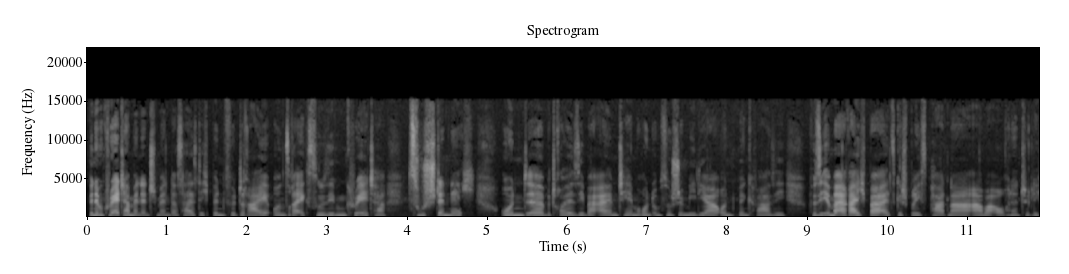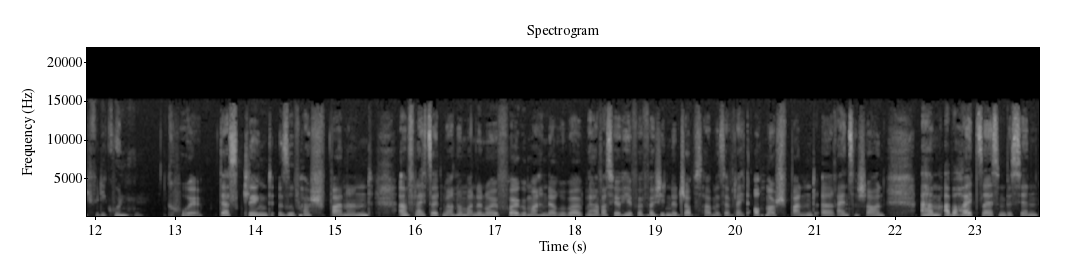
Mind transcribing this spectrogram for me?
bin im Creator Management. Das heißt, ich bin für drei unserer exklusiven Creator zuständig und äh, betreue sie bei allen Themen rund um Social Media und bin quasi für sie immer erreichbar als Gesprächspartner, aber auch natürlich für die Kunden. Cool. Das klingt super spannend. Ähm, vielleicht sollten wir auch nochmal eine neue Folge machen darüber, was wir hier für verschiedene Jobs haben. Ist ja vielleicht auch mal spannend äh, reinzuschauen. Ähm, aber heute soll es ein bisschen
